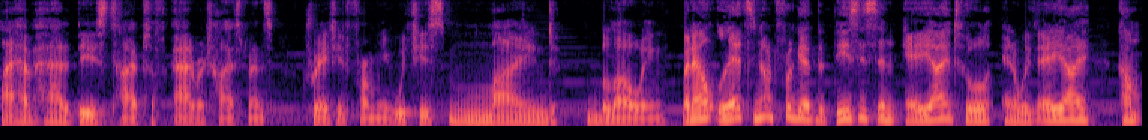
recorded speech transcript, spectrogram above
I have had these types of advertisements created for me, which is mind blowing. But now let's not forget that this is an AI tool and with AI come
